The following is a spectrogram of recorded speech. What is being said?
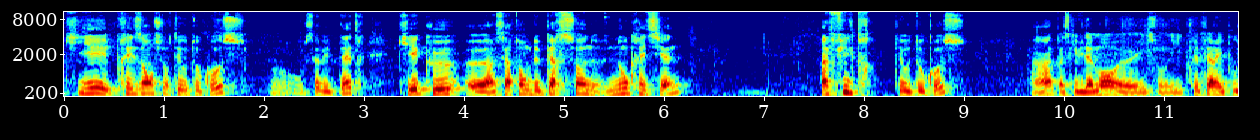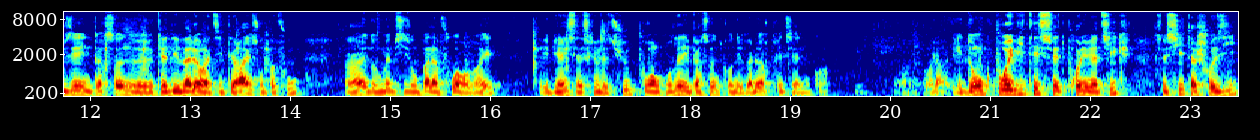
qui est présent sur Théotokos, vous savez peut-être, qui est que euh, certain nombre de personnes non chrétiennes infiltrent Théotokos, hein, parce qu'évidemment, euh, ils, préfèrent épouser une personne euh, qui a des valeurs, etc. Ils sont pas fous, hein, donc même s'ils n'ont pas la foi en vrai, eh bien, ils s'inscrivent là-dessus pour rencontrer des personnes qui ont des valeurs chrétiennes, quoi. Voilà. Et donc, pour éviter cette problématique, ce site a choisi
